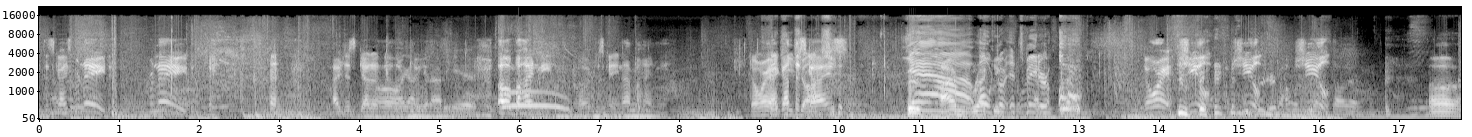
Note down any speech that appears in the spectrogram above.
got this guy's grenade. Grenade. I just got another Oh, I gotta kill. get out of here. Oh, behind me. Oh, I'm just kidding, not behind me. Don't worry, Thank I got this, Josh. guys. Dude, yeah! I'm oh, wrecking- Dor- it's Vader. Oh! Don't worry, shield, shield, shield. Uh,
